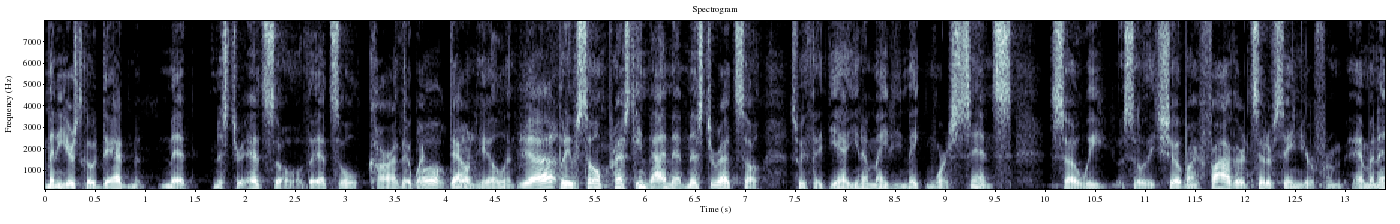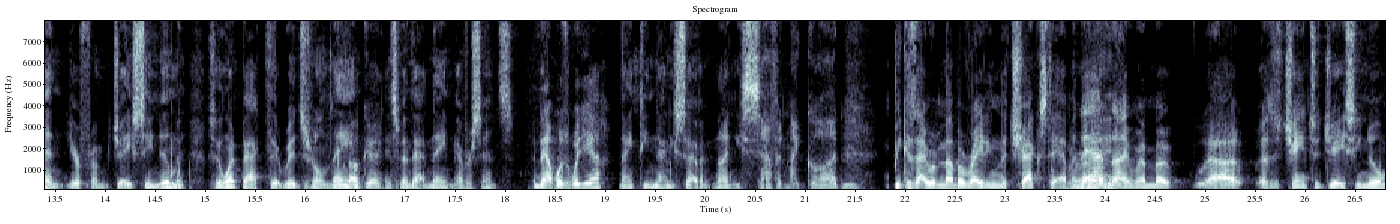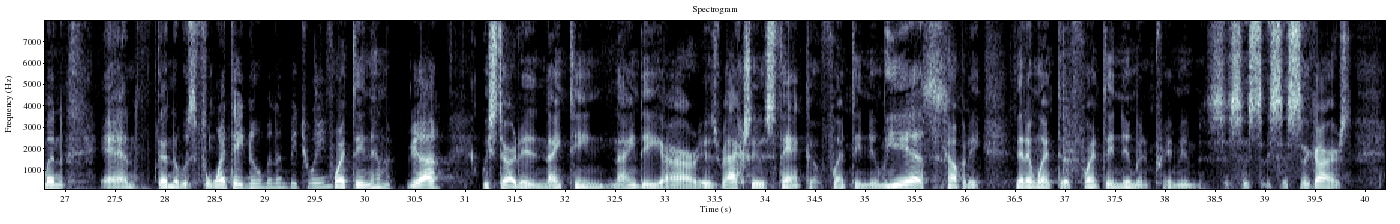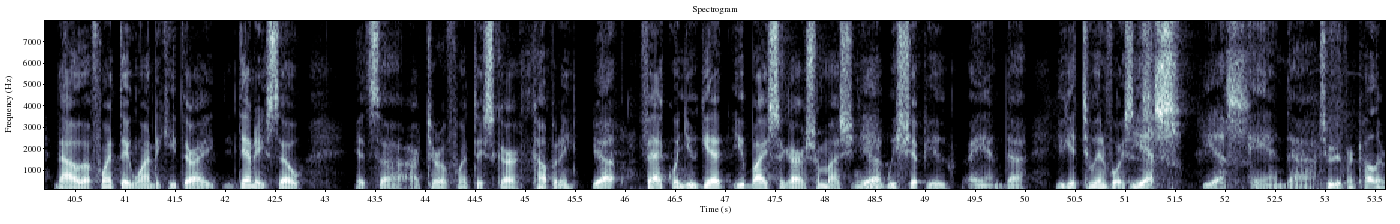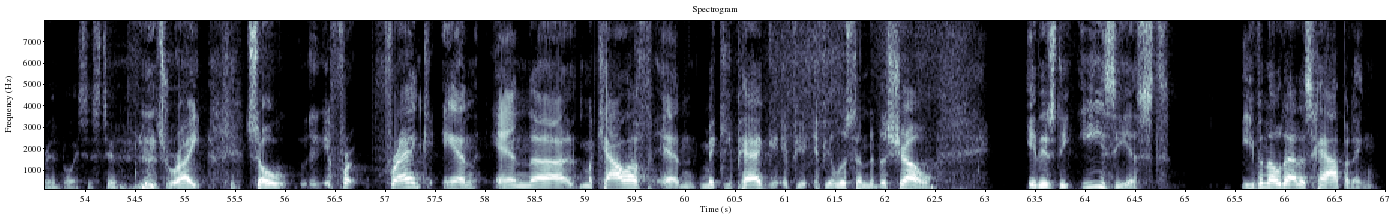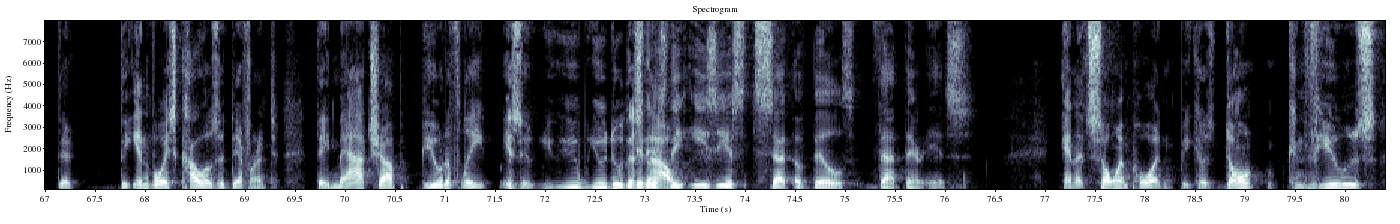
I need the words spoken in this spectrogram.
many years ago, Dad m- met Mr. Edsel, the Edsel car that went Oh, downhill, and Yeah. but he was so impressed. He, I met Mr. Edsel, so he thought, yeah, you know, maybe make more sense. So we, so they showed my father instead of saying you're from M and N, you're from J.C. Newman. So we went back to the original name. Okay. it's been that name ever since And that was what year? 1997. 97 my god because i remember writing the checks to m&n Right. i remember uh, as it changed to jc newman and then there was fuente newman in between Fuente Newman. yeah We started in 1990. Our it was actually it was Fanco Fuente Newman. Yes. company. Then it went to Fuente Newman Premium c- c- c- Cigars. Now the Fuente wanted to keep their identity, so it's uh, Arturo Fuente Cigar Company. Yeah. In fact, when you get you buy cigars from us, you- Yeah. we ship you, and uh, you get two invoices. yes yes. And uh, Two different color invoices, too. that's right. So uh, Fr- frank and and uh, micallef and mickey peg if you if you listen to the show it is the easiest even though that is happening the the invoice colors are different. They match up beautifully. Is it you you, you do this It is now. the easiest set of bills that there is. and it's so important because don't confuse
